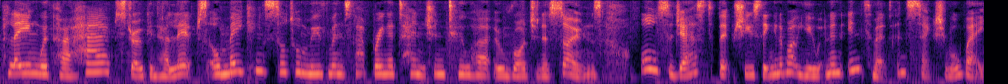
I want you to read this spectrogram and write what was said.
playing with her hair, stroking her lips, or making subtle movements that bring attention to her erogenous zones, all suggest that she's thinking about you in an intimate and sexual way.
